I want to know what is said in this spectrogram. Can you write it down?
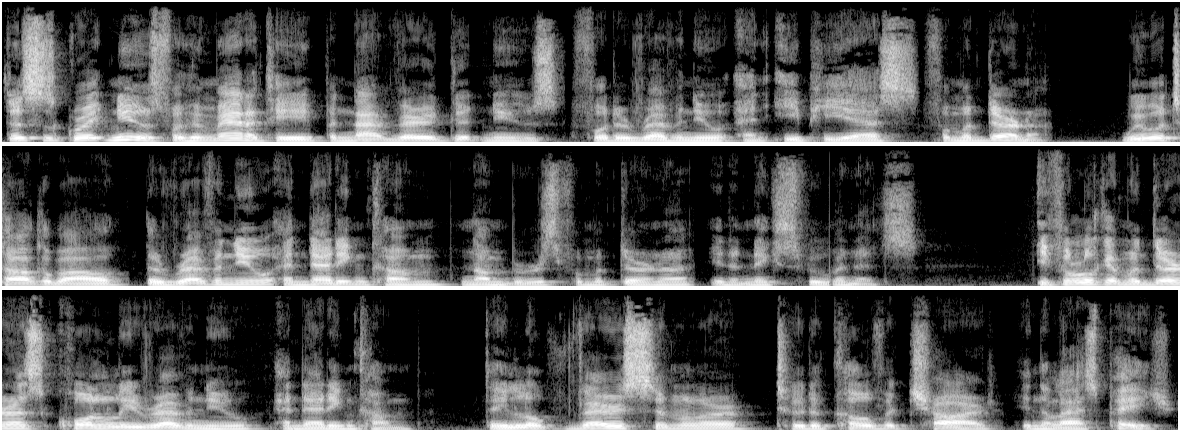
This is great news for humanity, but not very good news for the revenue and EPS for Moderna. We will talk about the revenue and net income numbers for Moderna in the next few minutes. If you look at Moderna's quarterly revenue and net income, they look very similar to the COVID chart in the last page.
